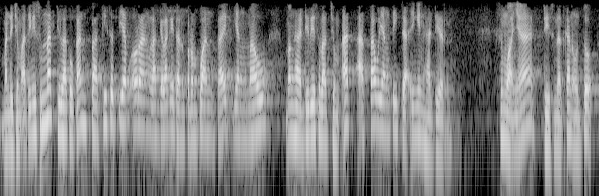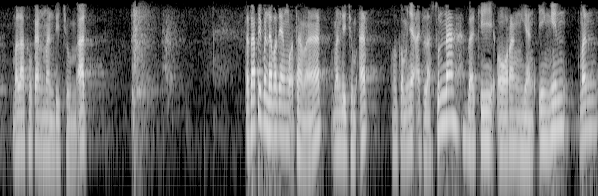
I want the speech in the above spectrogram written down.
mandi Jumat ini sunat dilakukan bagi setiap orang laki-laki dan perempuan baik yang mau menghadiri sholat Jumat atau yang tidak ingin hadir. Semuanya disunatkan untuk melakukan mandi Jumat. Tetapi pendapat yang muktamad, mandi Jumat hukumnya adalah sunnah bagi orang yang ingin men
